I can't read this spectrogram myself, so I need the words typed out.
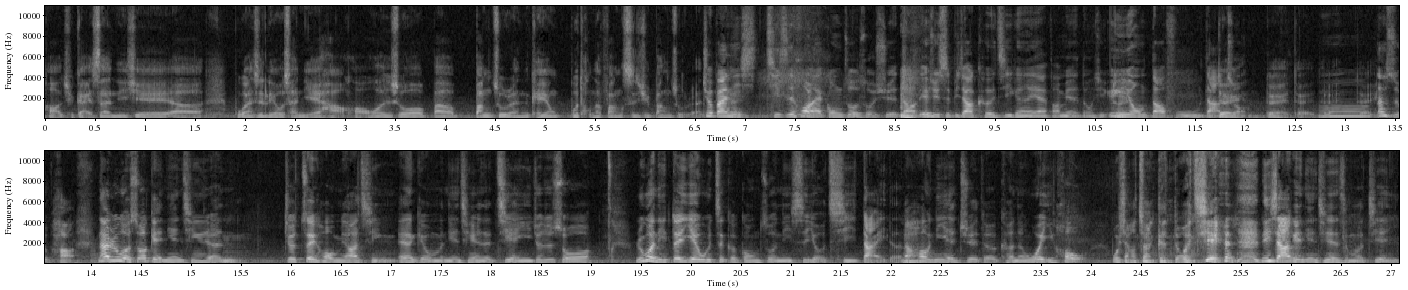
好、去改善一些呃，不管是流程也好，哈、或者说帮帮助人，可以用不同的方式去帮助人，就把你其实后来工作所学到的，也许是比较科技跟 AI 方面的东西，运用到服务大众。对对对哦对，那是好。那如果说给年轻人，嗯就最后我们要请 l n 给我们年轻人的建议，就是说，如果你对业务这个工作你是有期待嗯的，然后你也觉得可能我以后我想要赚更多钱，你想要给年轻人什么建议？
